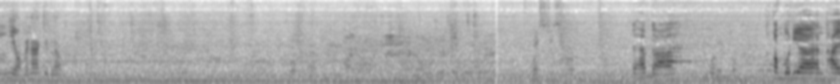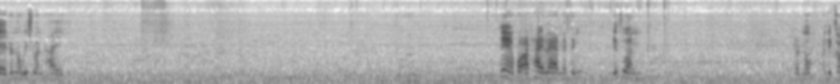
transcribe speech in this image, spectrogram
ำเหี่ยวไม่น่ากินแล้ว What's this from? They have the Cambodia and Thai I don't know which one Thai เนี่ยพวกอาไทยแลนด์เนี่ย think this one I don't know อันนี้ก็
